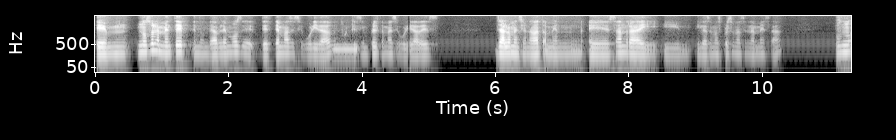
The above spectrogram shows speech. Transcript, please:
Em, no solamente en donde hablemos de, de, temas de seguridad, porque siempre el tema de seguridad es ya lo mencionaba también eh, Sandra y, las demás personas en la mesa, pues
